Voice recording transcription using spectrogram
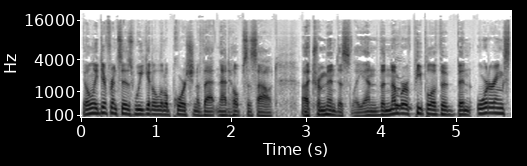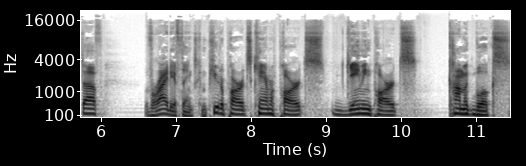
The only difference is we get a little portion of that, and that helps us out uh, tremendously. And the number of people that have been ordering stuff, a variety of things: computer parts, camera parts, gaming parts, comic books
